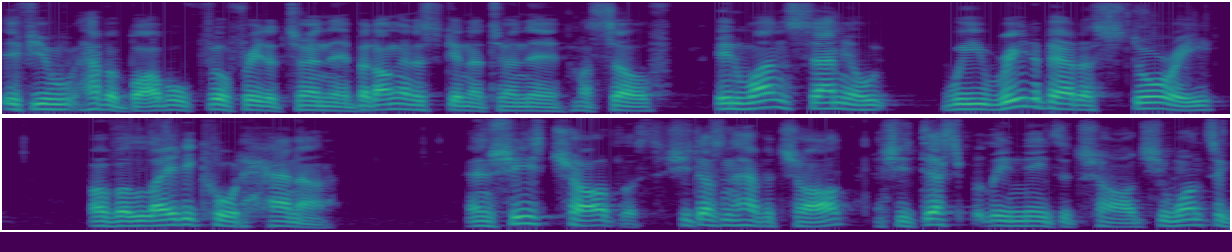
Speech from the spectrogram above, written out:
if you have a Bible, feel free to turn there, but I'm just going to turn there myself. In 1 Samuel, we read about a story of a lady called Hannah. And she's childless. She doesn't have a child, and she desperately needs a child. She wants a,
